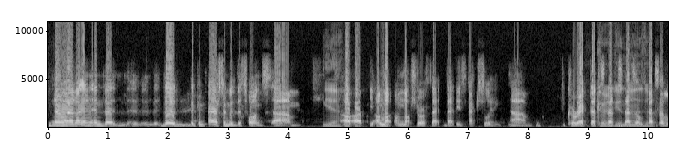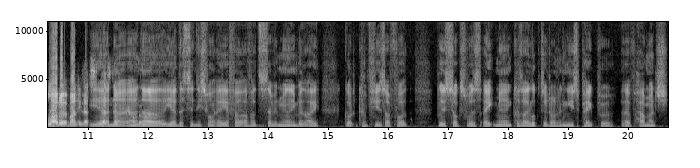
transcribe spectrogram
No, and, and the, the the comparison with the Swans, um, yeah, I, am not I'm not sure if that that is actually um, correct. That's that's that's know, a that's a lot of money. That's yeah, that's no, I lot of money. know. Yeah, the Sydney Swan AFL I thought seven million, but I got confused. I thought Blue Sox was eight million because I looked it on a newspaper of how much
